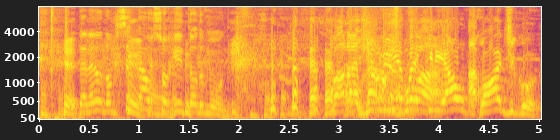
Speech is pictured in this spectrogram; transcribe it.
Entendeu? Não precisa dar um soquinho em todo mundo. Fala, Lisboa. vai criar o código,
